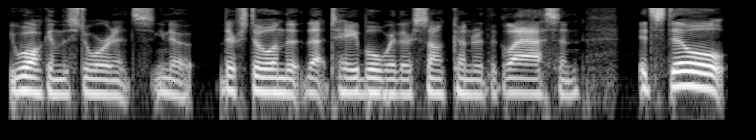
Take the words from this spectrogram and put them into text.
you walk in the store and it's you know they're still in the, that table where they're sunk under the glass, and it's still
